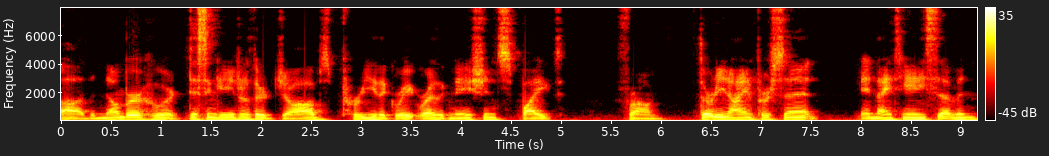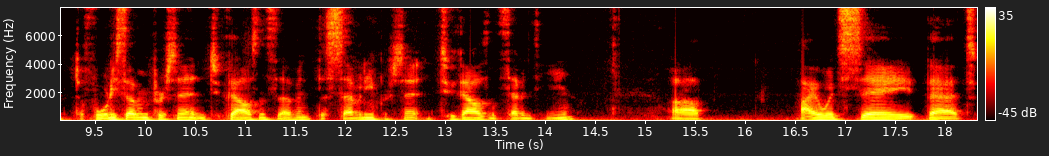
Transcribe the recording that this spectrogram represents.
uh, the number who are disengaged with their jobs pre the Great Resignation spiked from 39% in 1987 to 47% in 2007 to 70% in 2017. Uh, I would say that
